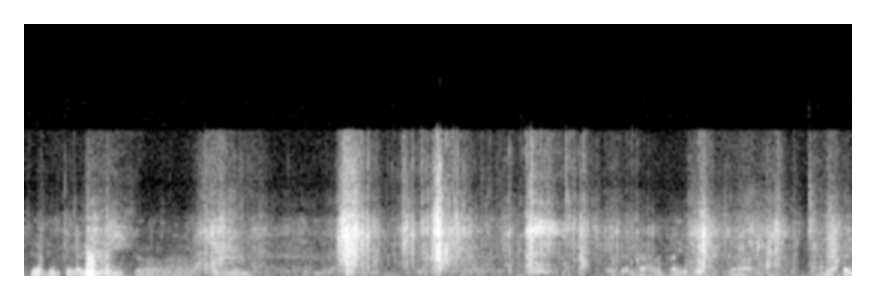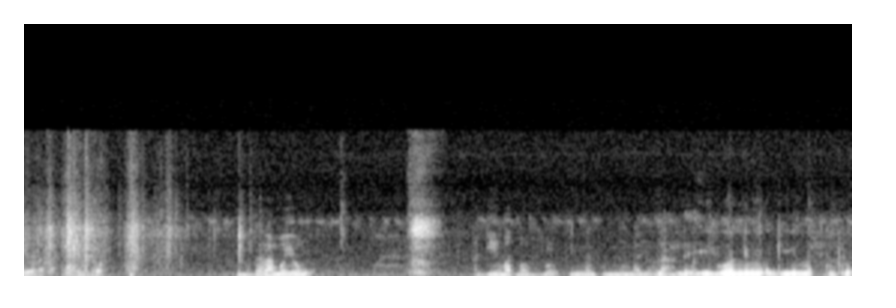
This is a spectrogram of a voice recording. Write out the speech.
masyadong kalayuan sa Korean. Gandahan lang tayo bro. Sa hindi tayo atakihin bro. Dala mo yung agimat mo bro. Tingnan ko muna yung agimat. naiwan yung agimat ko bro.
